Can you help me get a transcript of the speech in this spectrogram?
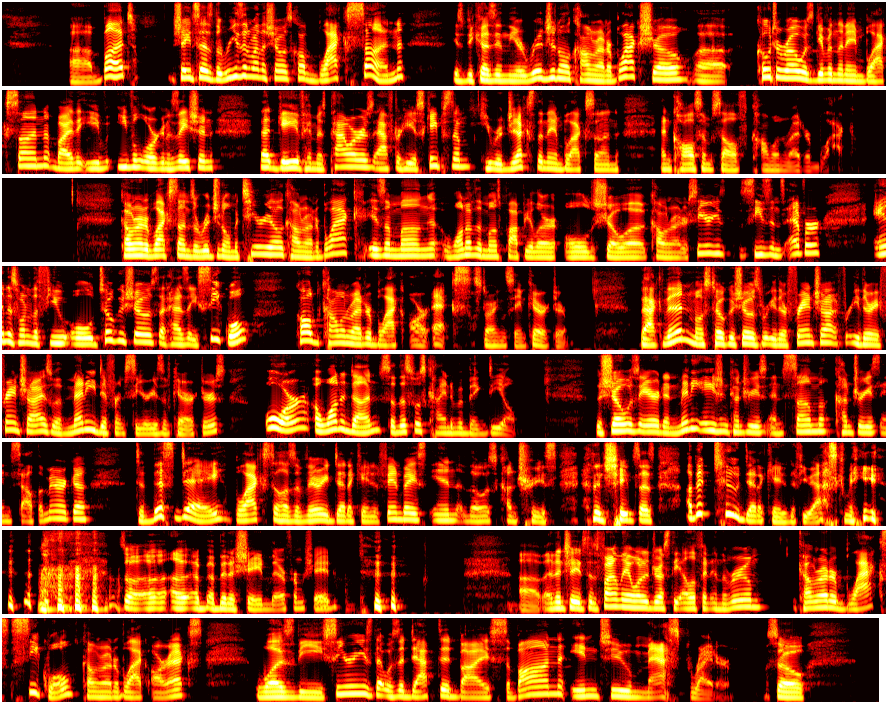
Uh, but Shade says the reason why the show is called Black Sun is because in the original Kamen Rider Black show, uh, Kotaro was given the name Black Sun by the ev- evil organization that gave him his powers. After he escapes them, he rejects the name Black Sun and calls himself Kamen Rider Black. Kamen Rider Black Sun's original material, Kamen Rider Black, is among one of the most popular old Showa Kamen Rider series seasons ever, and is one of the few old Toku shows that has a sequel called Kamen Rider Black RX, starring the same character. Back then, most Toku shows were either franchise for either a franchise with many different series of characters, or a one and done, so this was kind of a big deal. The show was aired in many Asian countries and some countries in South America. To this day, Black still has a very dedicated fan base in those countries. And then Shade says, a bit too dedicated, if you ask me. so a, a, a bit of shade there from Shade. uh, and then Shade says, finally, I want to address the elephant in the room. Kamen Rider Black's sequel, Kamen Rider Black RX, was the series that was adapted by Saban into Masked Rider. So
